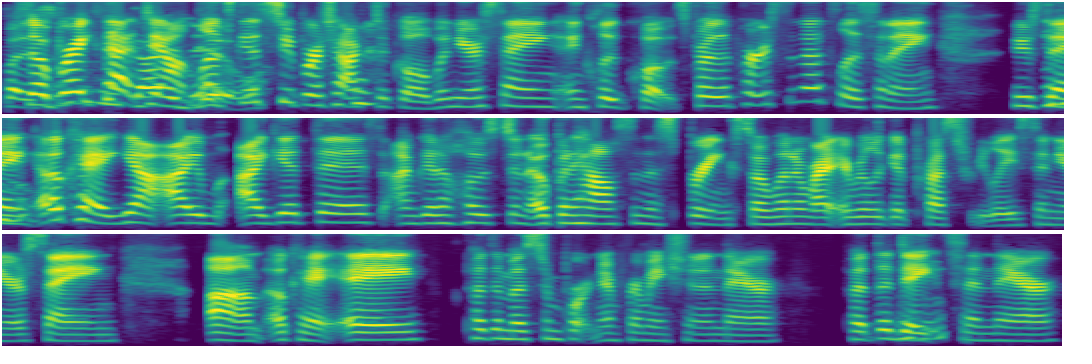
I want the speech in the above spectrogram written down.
but so break that down do. let's get super tactical when you're saying include quotes for the person that's listening who's mm-hmm. saying okay yeah i i get this i'm going to host an open house in the spring so i want to write a really good press release and you're saying um, okay a put the most important information in there put the mm-hmm. dates in there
